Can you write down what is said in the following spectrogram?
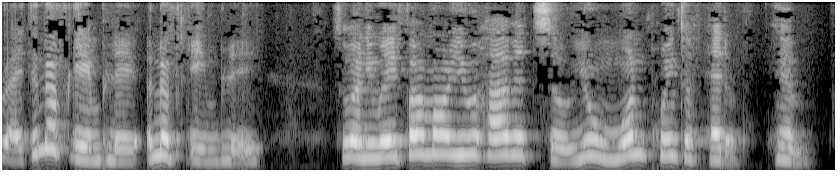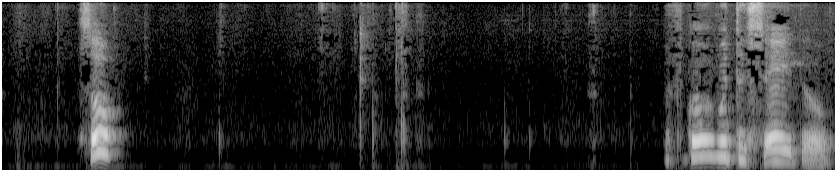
Right, enough gameplay, enough gameplay. So anyway, Mario, you have it, so you're one point ahead of him. So, I forgot what to say though.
